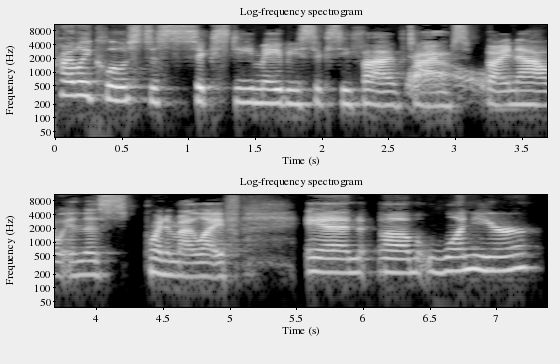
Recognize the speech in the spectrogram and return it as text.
probably close to 60, maybe 65 wow. times by now in this point in my life. And um, one year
